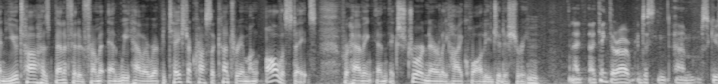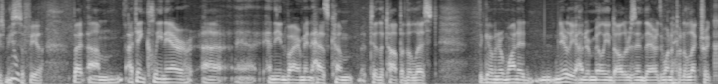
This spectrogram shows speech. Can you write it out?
and Utah has benefited from it. And and we have a reputation across the country among all the states for having an extraordinarily high quality judiciary. Mm. And I, I, think there are just, um, excuse me, no. Sophia, but um, I think clean air uh, and the environment has come to the top of the list the governor wanted nearly $100 million in there. They want right. to put electric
